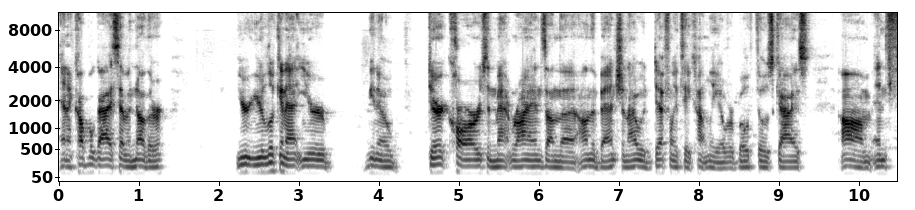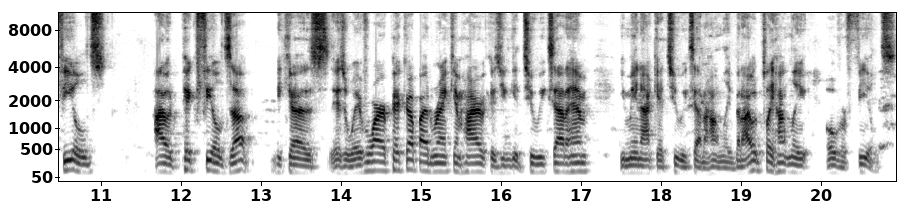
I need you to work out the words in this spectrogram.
and a couple guys have another, you're you're looking at your you know Derek Carr's and Matt Ryan's on the on the bench, and I would definitely take Huntley over both those guys. Um, and Fields, I would pick Fields up because as a waiver wire pickup, I'd rank him higher because you can get two weeks out of him. You may not get two weeks out of Huntley, but I would play Huntley over Fields.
